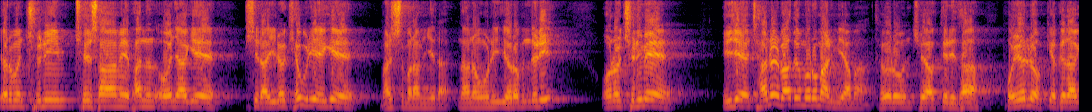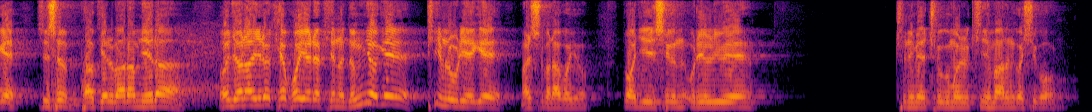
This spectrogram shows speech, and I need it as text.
여러분 주님 죄사함에 받는 언약의 피라 이렇게 우리에게 말씀을 합니다. 나는 우리 여러분들이 오늘 주님의 이제 잔을 받음으로 말미암아 더러운 죄악들이 다 보혈로 깨끗하게 씻음 받기를 바랍니다. 언제나 이렇게 보혈의 피는 능력의 피임을 우리에게 말씀을 하고요. 또한 이 식은 우리를 위해 주님의 죽음을 기념하는 것이고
